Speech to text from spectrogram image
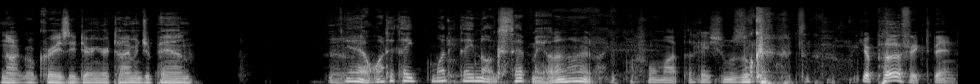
not go crazy during your time in Japan. Yeah, why did they why did they not accept me? I don't know. Like, I thought my application was all good. You're perfect, Ben.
